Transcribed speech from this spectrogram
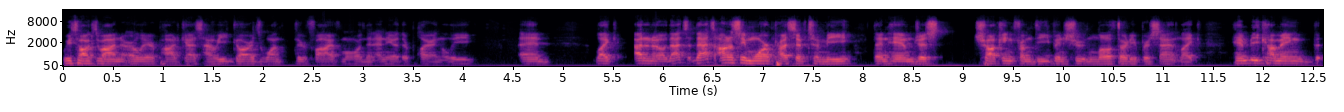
We talked about in an earlier podcast how he guards one through five more than any other player in the league, and like I don't know, that's that's honestly more impressive to me than him just chucking from deep and shooting low thirty percent. Like him becoming the,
